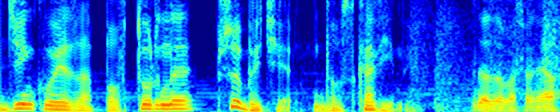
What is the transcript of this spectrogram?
dziękuję za powtórne przybycie do Skawiny. Do zobaczenia.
